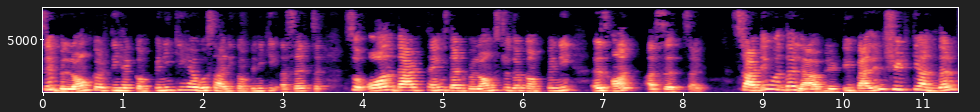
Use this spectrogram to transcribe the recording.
से बिलोंग करती है कंपनी की है, वो सारी कंपनी की असेट्स है। So all that things that belongs to the company is on asset side starting with the liability balance sheet के अंदर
